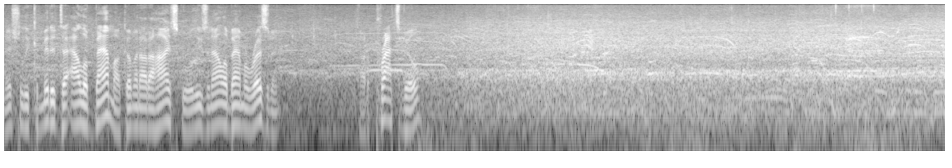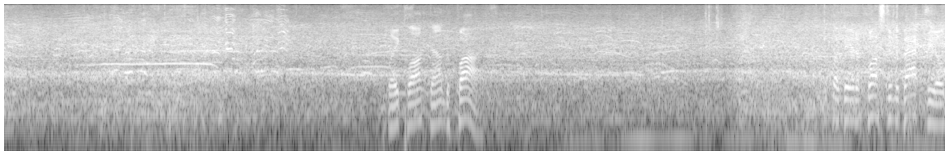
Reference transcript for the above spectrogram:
initially committed to Alabama coming out of high school. He's an Alabama resident out of Prattville. Play clock down to five. Looked like they had a bust in the backfield.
